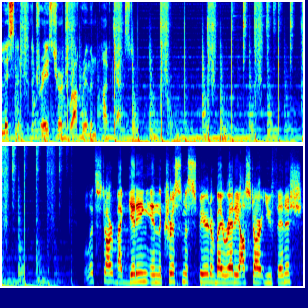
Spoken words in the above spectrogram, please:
listening to the Trace Church Rock Rockrimmon podcast. Well, let's start by getting in the Christmas spirit. Everybody ready? I'll start, you finish.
